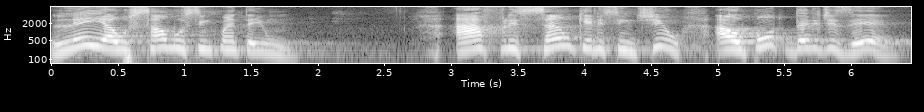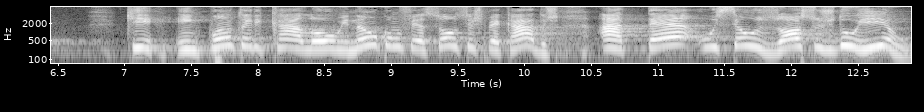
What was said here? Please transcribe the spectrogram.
leia o Salmo 51. A aflição que ele sentiu ao ponto dele dizer que enquanto ele calou e não confessou os seus pecados, até os seus ossos doíam.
